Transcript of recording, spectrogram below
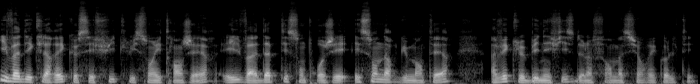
il va déclarer que ces fuites lui sont étrangères et il va adapter son projet et son argumentaire avec le bénéfice de l'information récoltée.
